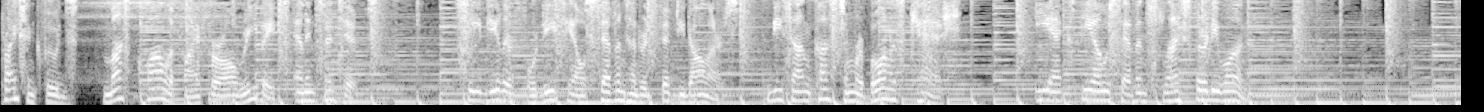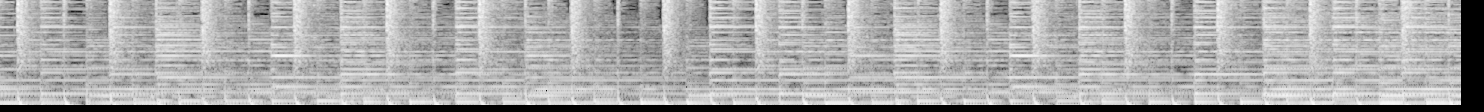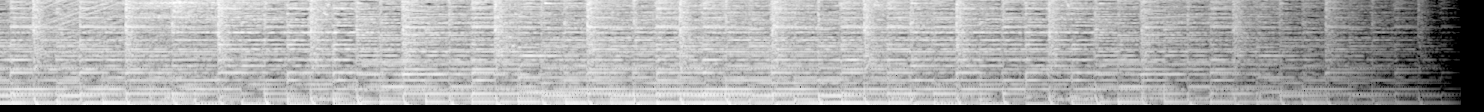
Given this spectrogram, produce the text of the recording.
Price includes, must qualify for all rebates and incentives. See dealer for details $750, Nissan Customer Bonus Cash. EXP 07-31.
